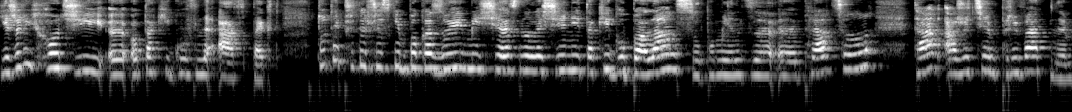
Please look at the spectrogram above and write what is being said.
jeżeli chodzi e, o taki główny aspekt, tutaj przede wszystkim pokazuje mi się znalezienie takiego balansu pomiędzy pracą, tak, a życiem prywatnym.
